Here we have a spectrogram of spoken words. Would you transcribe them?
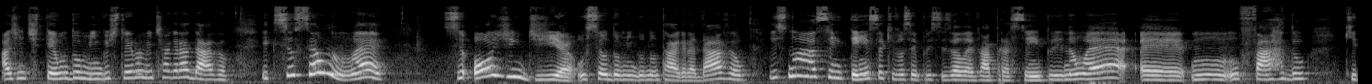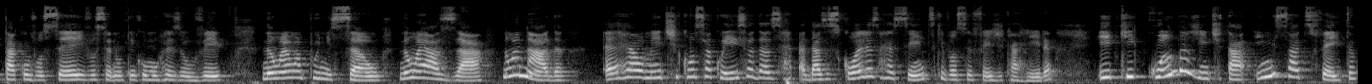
a gente ter um domingo extremamente agradável. E que se o seu não é, se hoje em dia o seu domingo não está agradável, isso não é a sentença que você precisa levar para sempre, não é, é um, um fardo que está com você e você não tem como resolver, não é uma punição, não é azar, não é nada. É realmente consequência das, das escolhas recentes que você fez de carreira e que quando a gente está insatisfeita,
